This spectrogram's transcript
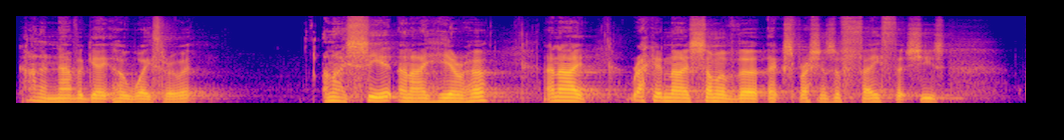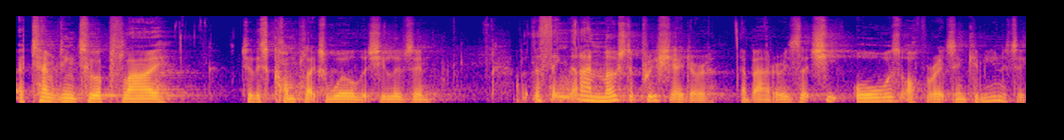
kind of navigate her way through it. And I see it and I hear her, and I recognize some of the expressions of faith that she's attempting to apply to this complex world that she lives in. But the thing that I most appreciate her, about her is that she always operates in community.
